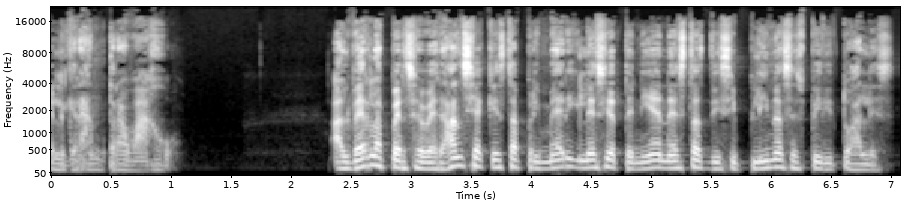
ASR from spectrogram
el gran trabajo. Al ver la perseverancia que esta primera iglesia tenía en estas disciplinas espirituales,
